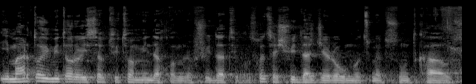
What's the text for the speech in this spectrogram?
მარტო იმიტომ რომ ისევ თვითონ მინდა ხოლმე შვიდათ იყოს ხო ეს შვიდათჯერ რომ უმოწმებს უნდქავს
